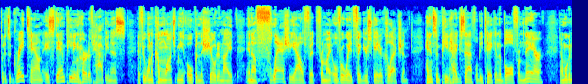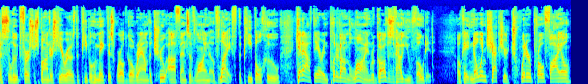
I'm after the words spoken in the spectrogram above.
But it's a great town, a stampeding herd of happiness. If you want to come watch me open the show tonight in a flashy outfit from my overweight figure skater collection. Handsome Pete Hegseth will be taking the ball from there, and we're going to salute first responders, heroes, the people who make this world go round, the true offensive line of life, the people who get out there and put it on the line regardless of how you voted. Okay, no one checks your Twitter profile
